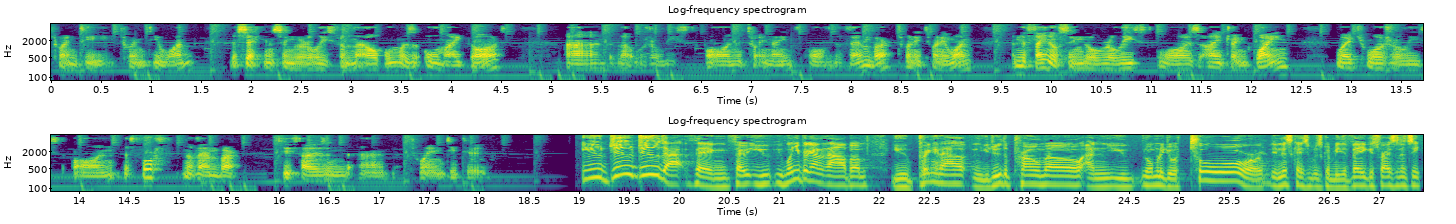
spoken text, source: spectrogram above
2021. The second single released from the album was Oh My God, and that was released on the 29th of November 2021. And the final single released was I Drink Wine, which was released on the 4th November 2022 you do do that thing. So you, when you bring out an album, you bring it out and you do the promo, and you normally do a tour, or in this case, it was going to be the Vegas residency,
